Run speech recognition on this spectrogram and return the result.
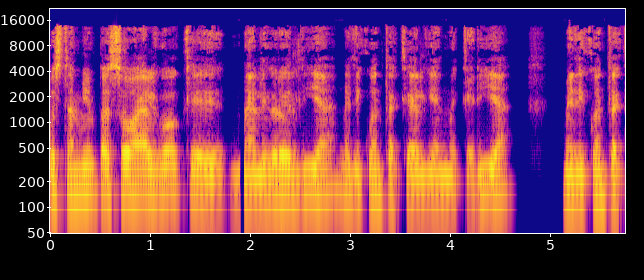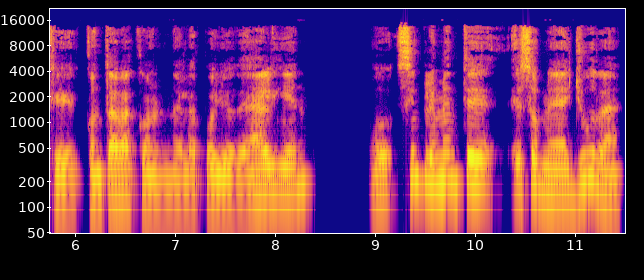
pues también pasó algo que me alegró el día, me di cuenta que alguien me quería, me di cuenta que contaba con el apoyo de alguien, o simplemente eso me ayuda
